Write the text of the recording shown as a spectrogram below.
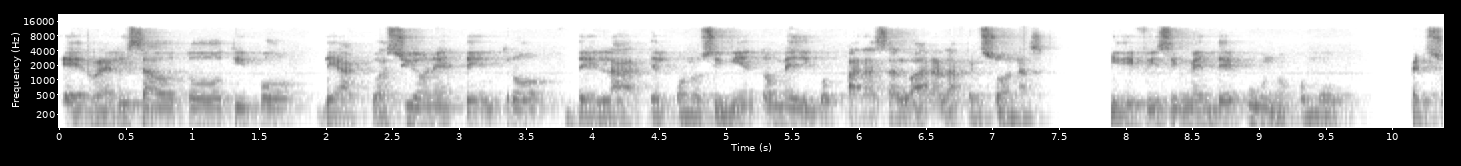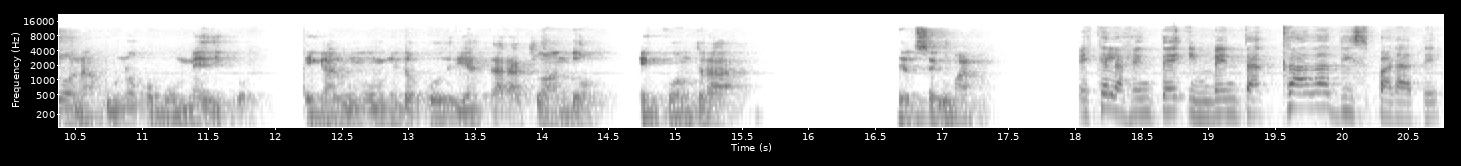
eh, realizado todo tipo de actuaciones dentro del conocimiento médico para salvar a las personas y difícilmente uno como persona, uno como médico, en algún momento podría estar actuando en contra del ser humano. Es que la gente inventa cada disparate.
